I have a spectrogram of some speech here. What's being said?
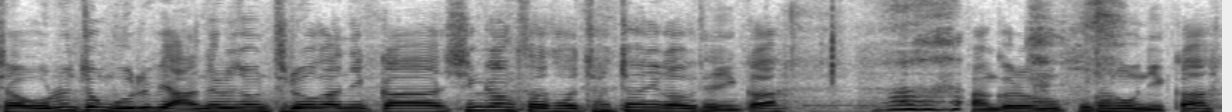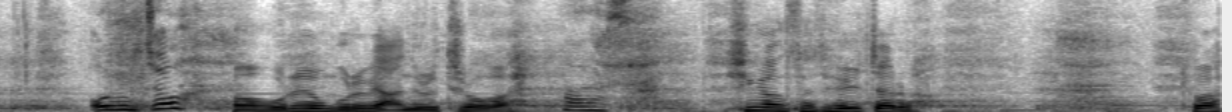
자, 오른쪽 무릎이 안으로 좀 들어가니까 신경 써서 천천히 가도 되니까. 안 그러면 부상 오니까. 오른쪽? 어, 오른쪽 무릎이 안으로 들어가. 알았어. 신경 써서 일자로. 좋아.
